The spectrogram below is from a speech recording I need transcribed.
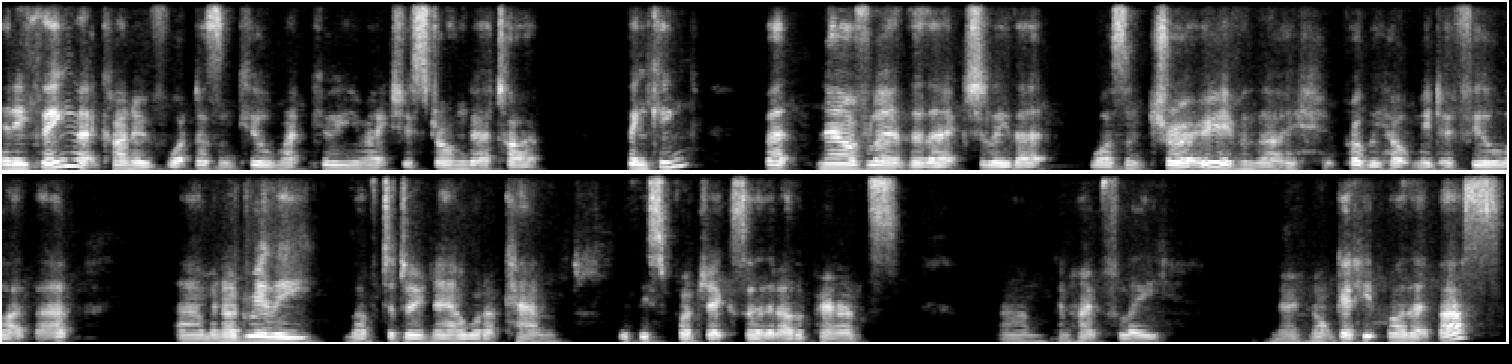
anything. That kind of what doesn't kill kill you makes you stronger type thinking. But now I've learned that actually that wasn't true, even though it probably helped me to feel like that. Um, and I'd really love to do now what I can with this project so that other parents um, can hopefully, you know, not get hit by that bus.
